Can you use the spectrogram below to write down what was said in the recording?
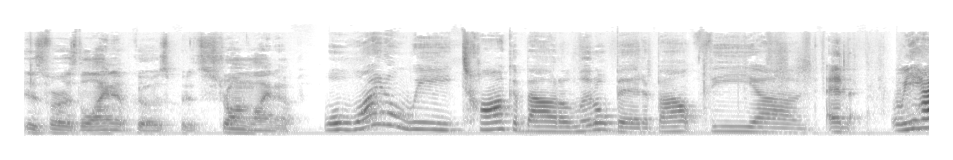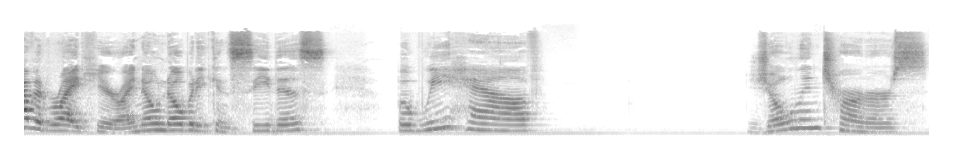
as far as the lineup goes but it's a strong lineup. Well, why don't we talk about a little bit about the, uh, and we have it right here. I know nobody can see this, but we have Joe Lynn Turner's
